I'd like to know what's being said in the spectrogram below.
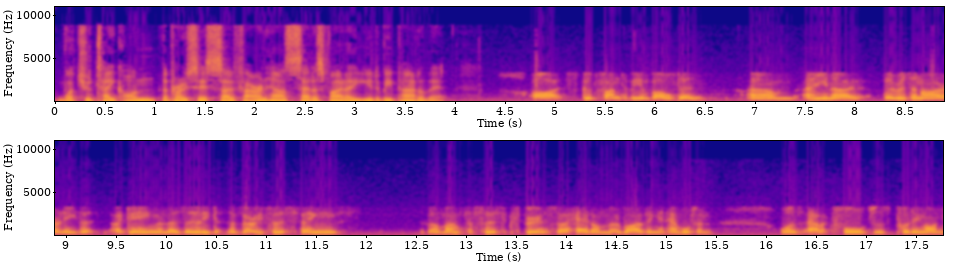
What's your take on the process so far, and how satisfied are you to be part of that? Oh, it's good fun to be involved in. Um, and you know, there is an irony that again, in those early, the very first things, amongst the first experiences I had on arriving in Hamilton was Alec Forbes was putting on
